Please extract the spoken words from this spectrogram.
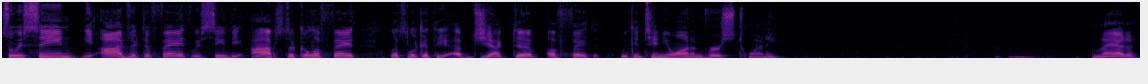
So we've seen the object of faith, we've seen the obstacle of faith. Let's look at the objective of faith. We continue on in verse 20. I'm going to add a,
